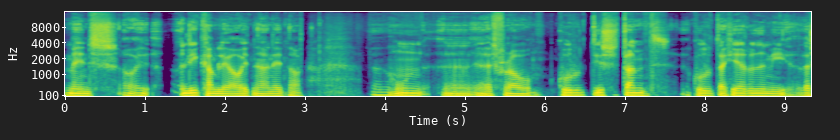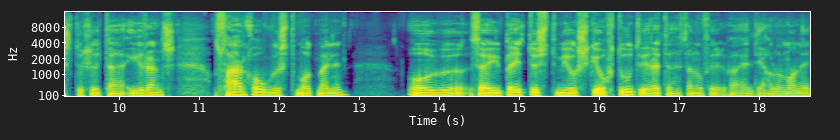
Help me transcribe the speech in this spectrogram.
meins á, líkamlega á einn eða neitt nátt hún uh, er frá Kurdistan Kurdahéruðum í vestur hluta Írans og þar hófust mótmælin og þau breytust mjög skjókt út. Við rættum þetta nú fyrir hvað held ég halva mánu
